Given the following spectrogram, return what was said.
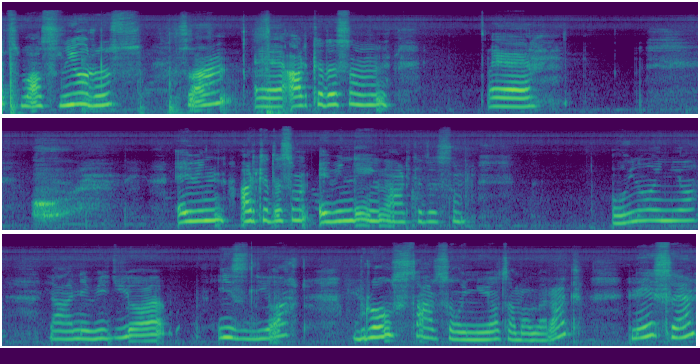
Evet başlıyoruz. Şu an e, arkadaşım e, evin arkadaşımın evindeyim ve arkadaşım oyun oynuyor. Yani video izliyor. Brawl Stars oynuyor tam olarak. Neyse.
